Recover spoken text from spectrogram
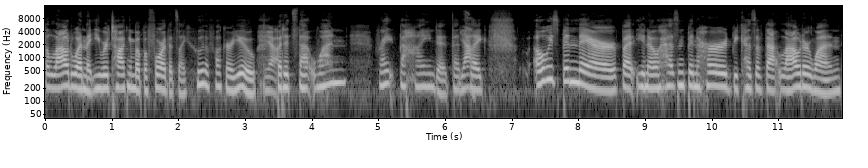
the loud one that you were talking about before that's like who the fuck are you yeah. but it's that one right behind it that's yeah. like always been there, but you know hasn't been heard because of that louder one.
